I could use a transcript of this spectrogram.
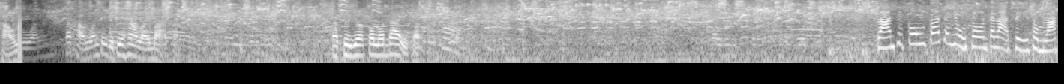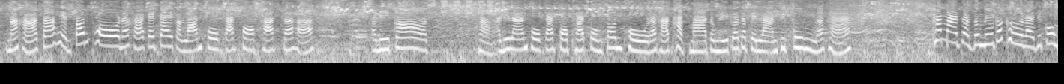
ขาวล้วน ถ้าขาวล้วนจะอยู่ที่500บาทครับ ถ้าซื้อเยอะก็ลดได้อีกครับค่ะร้านพี่กุ้งก็จะอยู่โซนตลาดสีสมรัตน์นะคะถ้าเห็นต้นโพนะคะ ใกล้ๆกับร้านโฟกัสฟอร์พัทนะคะ อันนี้ก็ค่ะ อันนี้ร้านโฟกัสฟอร์พัทตรงต้นโพนะคะ ถัดมาตรงนี้ก็จะเป็นร้านพี่กุ้งนะคะ จากตรงนี้ก็คืออะไรพี่กุ้ง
